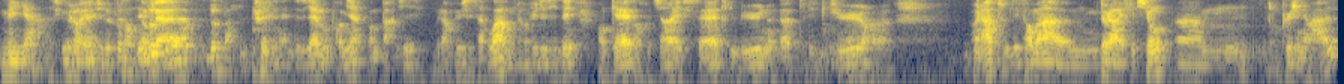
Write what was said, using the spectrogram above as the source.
méga. Est-ce que Ouais. fait, tu veux présenter d'autres la- euh, parties La deuxième ou première grande partie de la revue, c'est savoir. Donc, la revue des idées, enquête, entretien, essai, tribune, notes de lecture. euh, voilà, tous les formats euh, de la réflexion euh, plus général,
